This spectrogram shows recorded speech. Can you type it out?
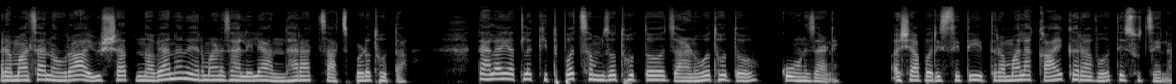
रमाचा नवरा आयुष्यात नव्यानं निर्माण झालेल्या अंधारात चाचपडत होता. त्याला यातलं कितपत समजत होतं जाणवत होतं कोण जाणे? अशा परिस्थितीत रमाला काय करावं ते सुचेना.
